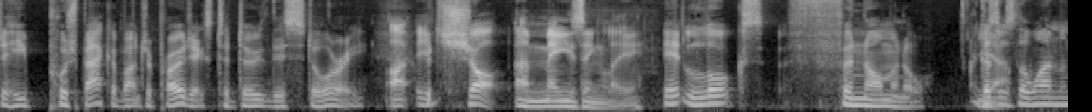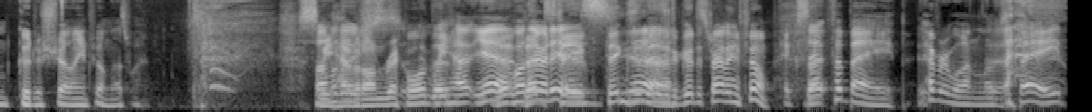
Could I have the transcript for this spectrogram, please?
he pushed back a bunch of projects to do this story. Uh, it's shot amazingly. It looks phenomenal. Because Yeah. it's the one good Australian film, that's why. Some we of have it on record. we have- yeah, that- well, there that it Steve is. Thinks Yeah. that it's a good Australian film. Except for Babe. Everyone loves Babe.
